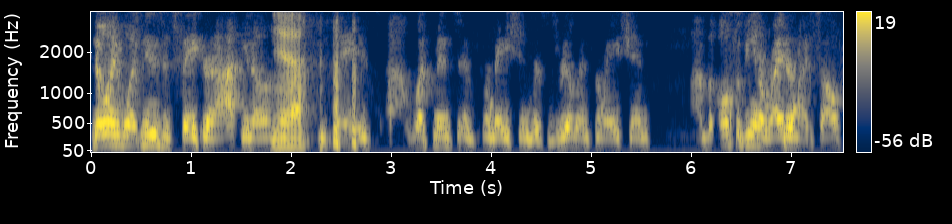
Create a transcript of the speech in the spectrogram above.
knowing what news is fake or not, you know, Yeah. these days, uh, what's misinformation versus real information, um, but also being a writer myself,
